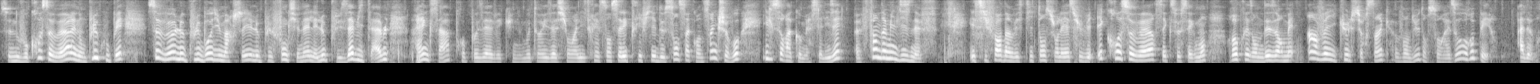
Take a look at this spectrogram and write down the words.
Ce nouveau crossover, et non plus coupé, se veut le plus beau du marché, le plus fonctionnel et le plus habitable. Rien que ça, proposé avec une motorisation à litre essence électrifiée de 155 chevaux, il sera commercialisé euh, fin 2019. Et si Ford investit tant sur les SUV et crossovers, c'est que ce segment représente désormais un véhicule sur cinq vendu dans son réseau européen. À demain.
